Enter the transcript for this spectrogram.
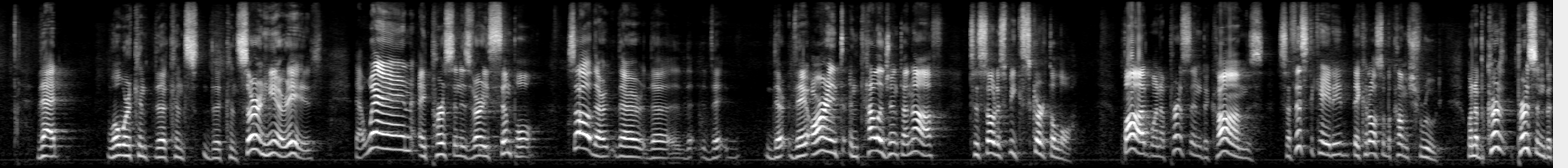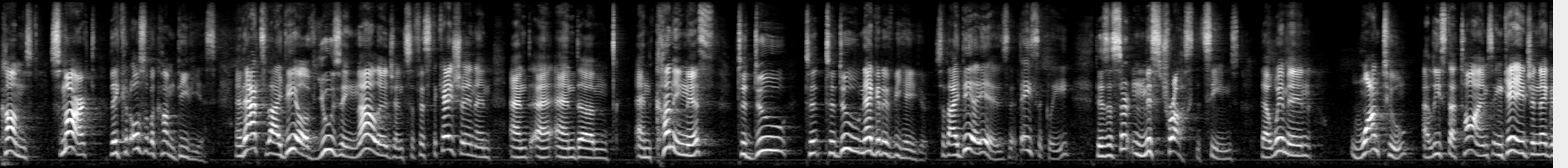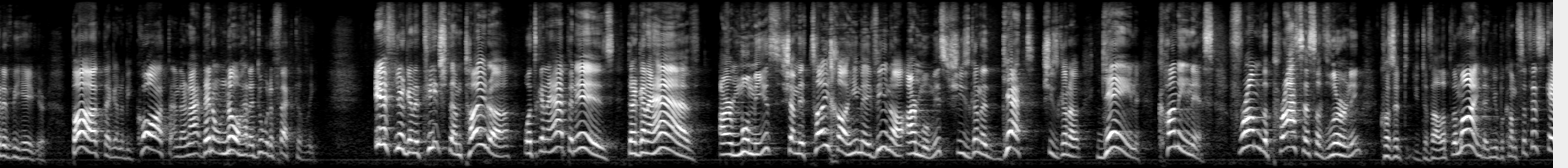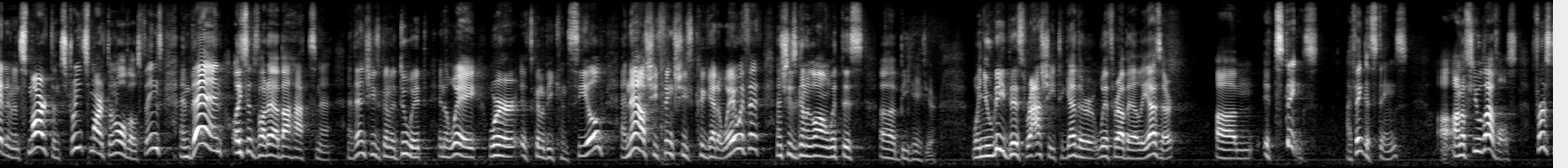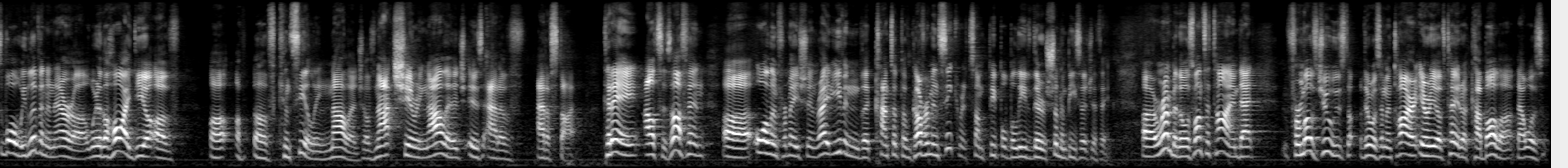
that what we're con- the, the concern here is that when a person is very simple, so they're, they're, the, the, they're, they aren't intelligent enough to, so to speak, skirt the law. But when a person becomes sophisticated, they could also become shrewd. When a person becomes smart, they could also become devious. And that's the idea of using knowledge and sophistication and, and, and, um, and cunningness to do, to, to do negative behavior. So the idea is that basically there's a certain mistrust, it seems, that women want to, at least at times, engage in negative behavior. But they're going to be caught and they're not, they don't know how to do it effectively. If you're going to teach them Torah, what's going to happen is they're going to have armumis, shemitoicha himevina armumis, she's going to get, she's going to gain cunningness from the process of learning, because you develop the mind and you become sophisticated and smart and street smart and all those things. And then, and then she's going to do it in a way where it's going to be concealed. And now she thinks she could get away with it, and she's going to go on with this uh, behavior. When you read this Rashi together with Rabbi Eliezer, um, it stings. I think it stings uh, on a few levels. First of all, we live in an era where the whole idea of, uh, of, of, concealing knowledge, of not sharing knowledge, is out of, out of style. Today, als is often uh, all information, right? Even the concept of government secrets, some people believe there shouldn't be such a thing. Uh, remember, there was once a time that for most Jews, there was an entire area of Torah, Kabbalah, that was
